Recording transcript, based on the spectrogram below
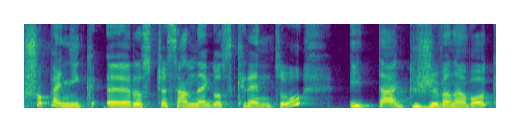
szopenik y, rozczesanego skrętu i ta grzywa na bok.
